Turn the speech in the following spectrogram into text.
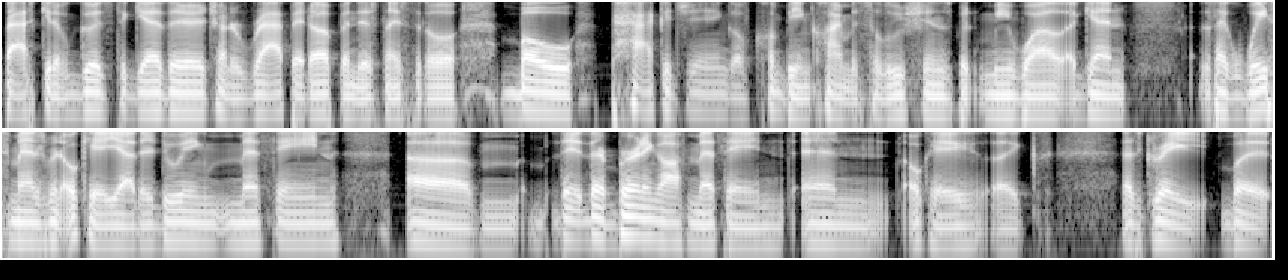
basket of goods together, trying to wrap it up in this nice little bow packaging of being climate solutions. But meanwhile, again, it's like waste management. Okay, yeah, they're doing methane. Um, they they're burning off methane, and okay, like that's great. But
